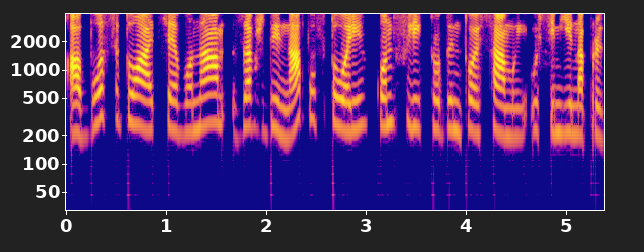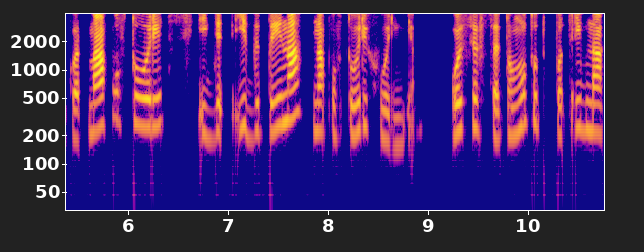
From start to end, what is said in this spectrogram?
Або ситуація, вона завжди на повторі, конфлікт один той самий у сім'ї, наприклад, на повторі, і дитина на повторі хворіє. Ось і все. Тому тут потрібно,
